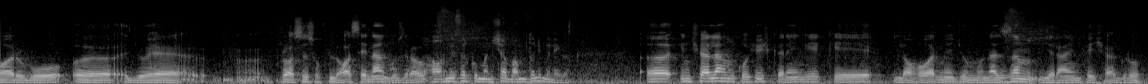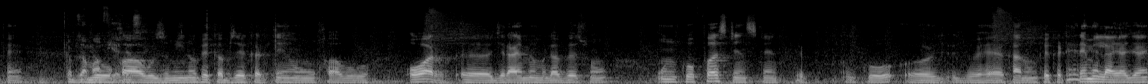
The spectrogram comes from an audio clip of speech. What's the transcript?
اور وہ جو ہے پروسیس آف لا سے نہ گزرا ہو۔ لاہور میں سر کو منشا بم تو نہیں بنے گا؟ انشاءاللہ ہم کوشش کریں گے کہ لاہور میں جو منظم جرائم پیشہ گروپ ہیں جو خواہ وہ زمینوں پہ قبضے کرتے ہوں خواہ وہ اور جرائم میں ملوث ہوں ان کو فرسٹ انسٹنٹ پہ کو جو ہے قانون کے کٹہرے میں لایا جائے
